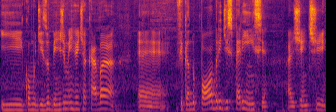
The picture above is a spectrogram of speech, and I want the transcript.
E como diz o Benjamin, a gente acaba é, ficando pobre de experiência. A gente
